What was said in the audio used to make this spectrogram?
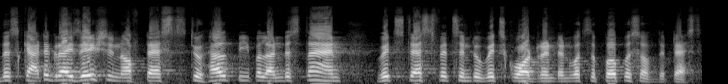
this categorization of tests to help people understand which test fits into which quadrant and what's the purpose of the test.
